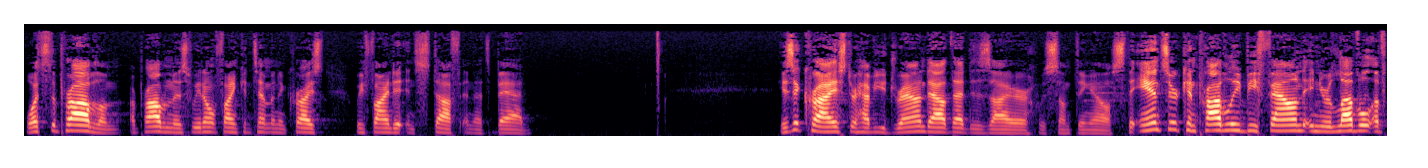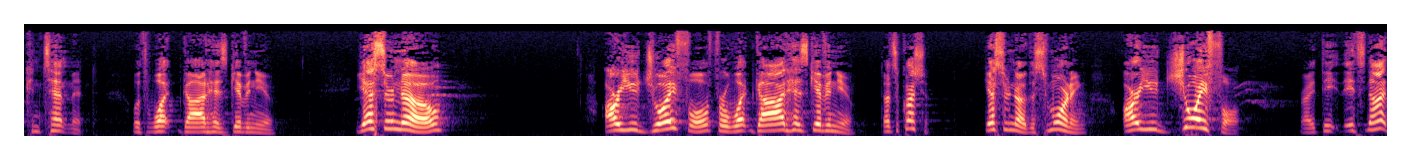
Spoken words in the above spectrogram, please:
What's the problem? Our problem is we don't find contentment in Christ we find it in stuff, and that's bad. Is it Christ, or have you drowned out that desire with something else? The answer can probably be found in your level of contentment with what God has given you. Yes or no? Are you joyful for what God has given you? That's a question. Yes or no? This morning, are you joyful? Right? The, it's not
